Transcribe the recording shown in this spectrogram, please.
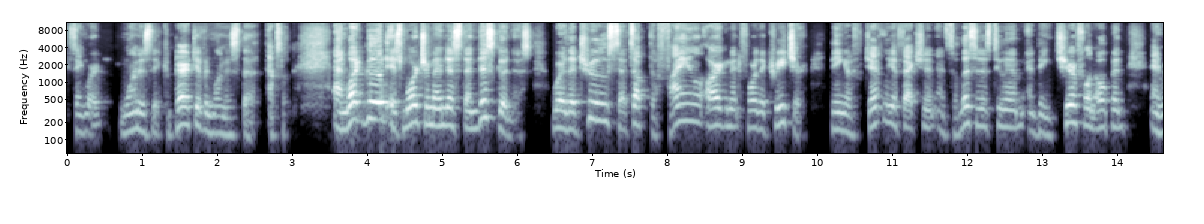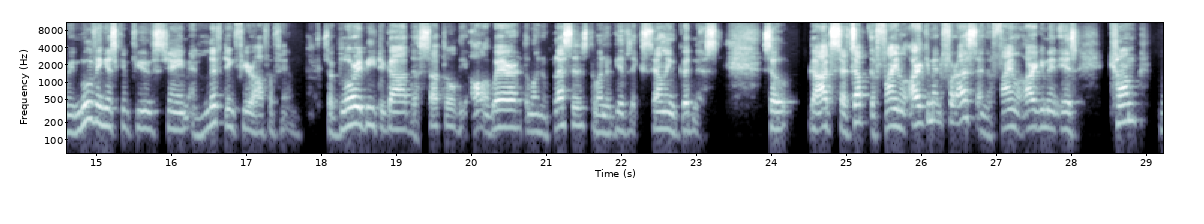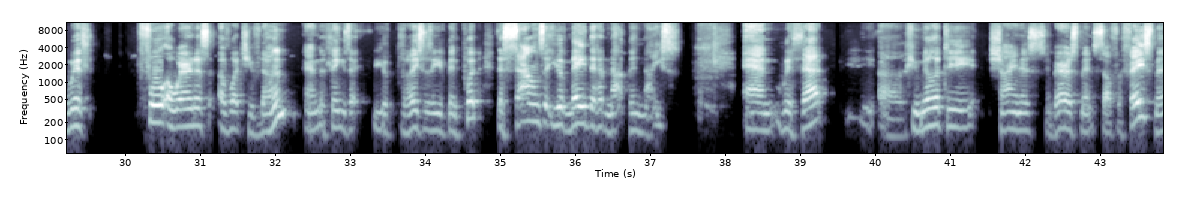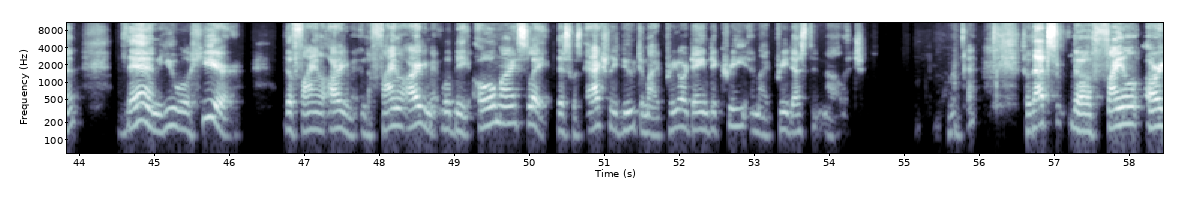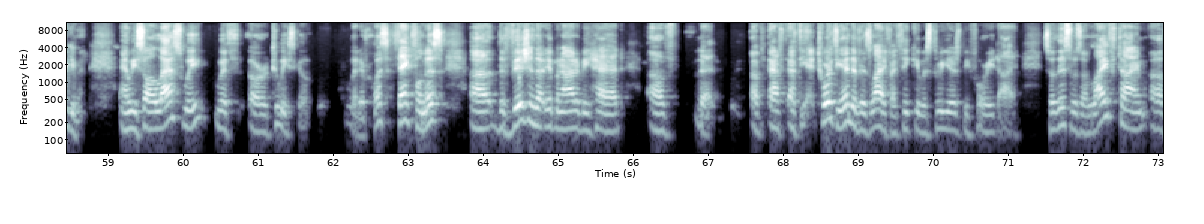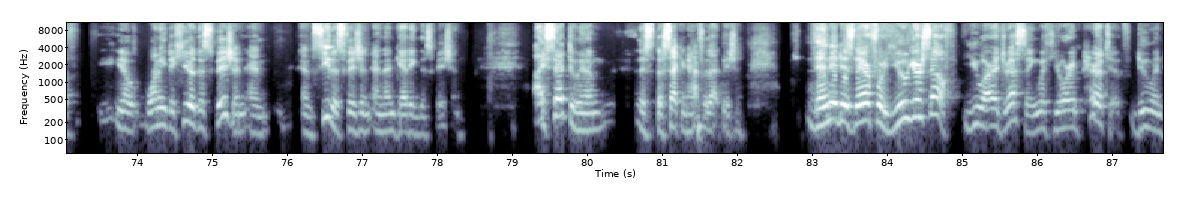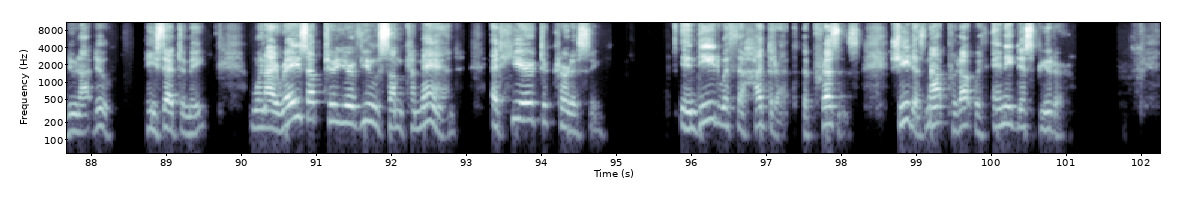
same word, one is the comparative and one is the absolute. And what good is more tremendous than this goodness, where the true sets up the final argument for the creature, being gently affectionate and solicitous to him, and being cheerful and open, and removing his confused shame and lifting fear off of him. So glory be to God, the subtle, the all aware, the one who blesses, the one who gives excelling goodness. So God sets up the final argument for us, and the final argument is come with full awareness of what you've done and the things that you the places that you've been put, the sounds that you have made that have not been nice. And with that uh, humility, shyness, embarrassment, self effacement, then you will hear the final argument. And the final argument will be, Oh, my slave, this was actually due to my preordained decree and my predestined knowledge. Okay, so that's the final argument. And we saw last week with, or two weeks ago, whatever it was, thankfulness, uh, the vision that Ibn Arabi had of that of at, at the towards the end of his life. I think it was three years before he died. So this was a lifetime of you know wanting to hear this vision and and see this vision and then getting this vision. I said to him, this the second half of that vision, then it is there for you yourself you are addressing with your imperative, do and do not do. He said to me, when I raise up to your view some command, adhere to courtesy. Indeed, with the Hadrat, the presence, she does not put up with any disputer.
